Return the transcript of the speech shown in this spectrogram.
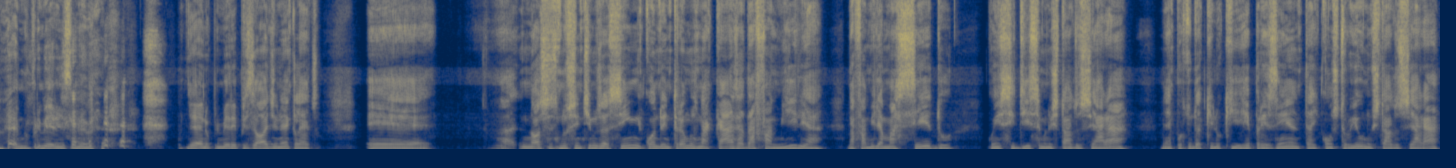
é, no primeiro, isso mesmo. é, no primeiro episódio, né, Cleto? É, nós nos sentimos assim quando entramos na casa da família, da família Macedo, conhecidíssima no estado do Ceará, né, por tudo aquilo que representa e construiu no estado do Ceará.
